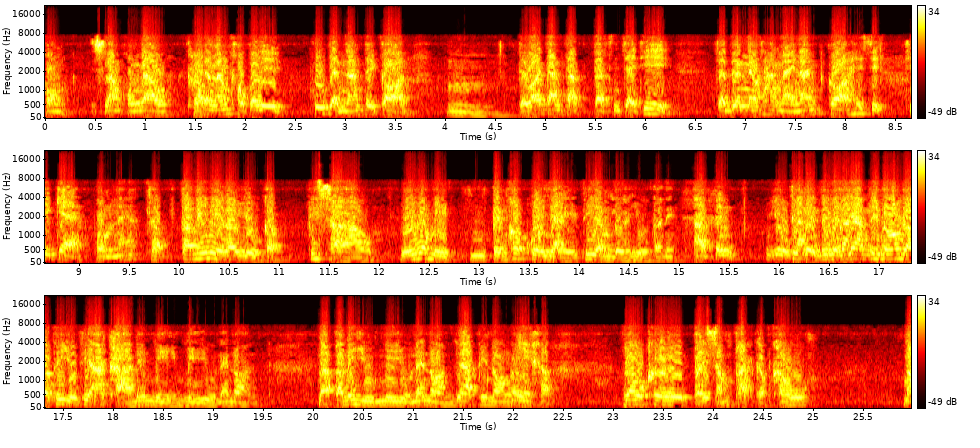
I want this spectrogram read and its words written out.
ของอิสลามของเราครับดังนั้นเขาก็เลยพูดแบบนั้นไปก่อน อืม แต่ว่าการตัดตัดสินใจที่ จะเดินแนวทางไหนนั้นก็ให้สิทธิ์ที่แก่ผมนะฮะครับ ตอนนี้เนี่ยเราอยู่กับพี่สาว หรือว่ามีเป็นครอบครัวใหญ่ที่ยังเหลืออยู่ตอนนี้อ่าเป็นอยู่ที่เป็นที่เป็นญาติพี่น้องเราที่อยู่ที่อาขาเนี่ยมีมีอยู่แน่นอนณตอนนี้อยู่มีอยู่แน่นอนญาติพี่น้องเรามีครับ เราเคยไปสัมผัสกับเขาไหม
